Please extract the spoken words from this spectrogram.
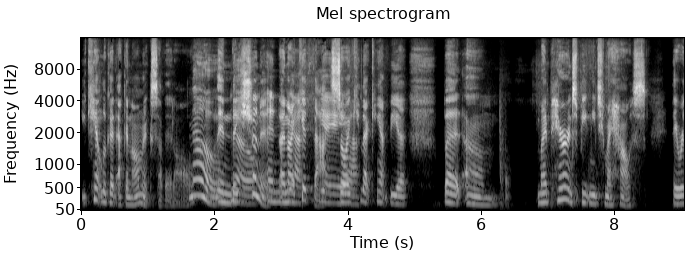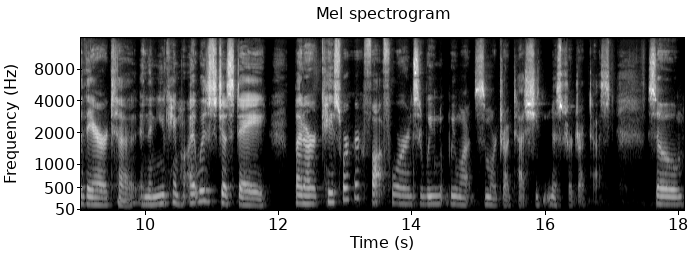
you can't look at economics of it all No, and they no. shouldn't and, And I get that yeah, yeah, so yeah. I that can't be a but um my parents beat me to my house they were there to Mm. and then you came home it was just a but our caseworker fought for her and said we we want some more drug tests she missed her drug test so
